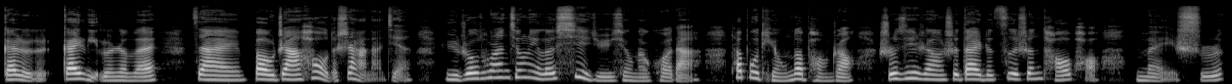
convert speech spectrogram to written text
该理论该理论认为，在爆炸后的刹那间，宇宙突然经历了戏剧性的扩大。它不停地膨胀，实际上是带着自身逃跑。每时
